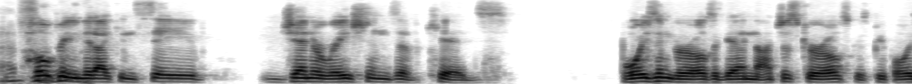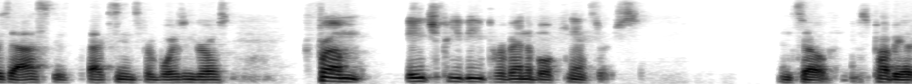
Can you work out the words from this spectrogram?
Absolutely. hoping that I can save generations of kids, boys and girls, again, not just girls, because people always ask is vaccines for boys and girls, from HPV preventable cancers. And so it's probably a,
